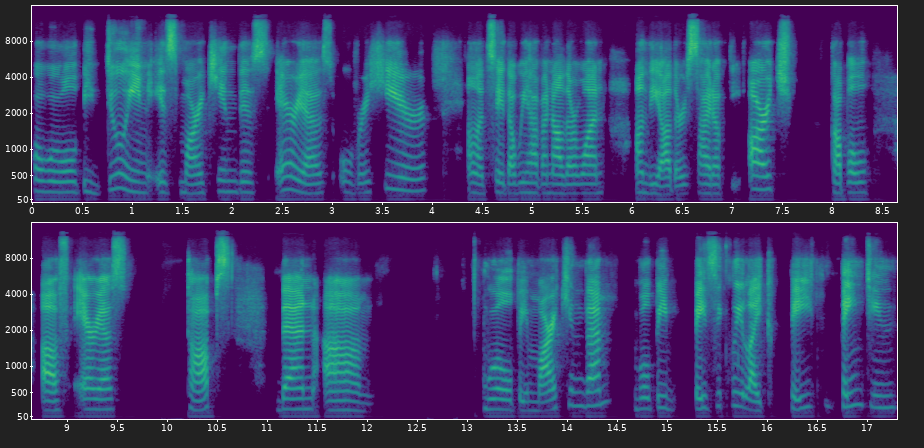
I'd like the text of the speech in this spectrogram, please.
what we will be doing is marking these areas over here. And let's say that we have another one on the other side of the arch, couple of areas tops. Then um, we'll be marking them. We'll be basically like paint, painting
